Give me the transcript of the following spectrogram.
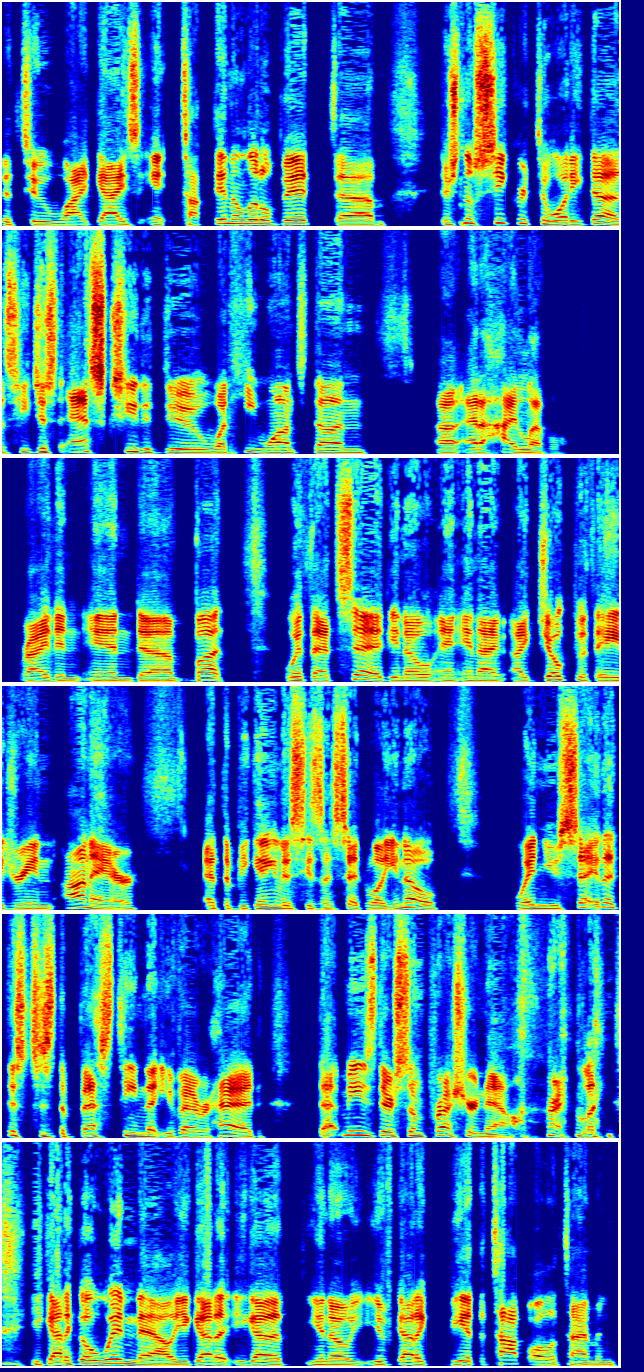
the two wide guys tucked in a little bit. Um, there's no secret to what he does. He just asks you to do what he wants done uh, at a high level, right? And and uh, but with that said, you know, and, and I I joked with Adrian on air at the beginning of the season. I said, well, you know, when you say that this is the best team that you've ever had, that means there's some pressure now, right? Like you got to go win now. You got to, you got to, you know, you've got to be at the top all the time. And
